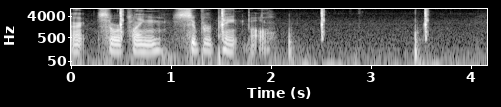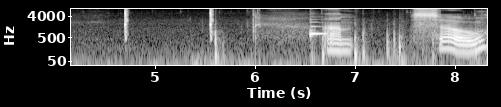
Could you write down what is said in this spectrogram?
Alright, so we're playing Super Paintball. Um, so...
